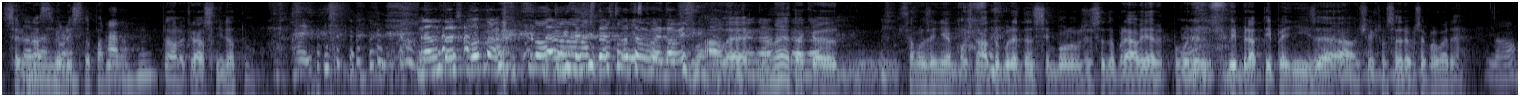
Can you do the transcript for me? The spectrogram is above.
17. novembra. listopadu? Áno. To je ale krásný datum. Hej. Nám to až potom. No, nám to nám až potom. Ale no ne, 17., tak no. eh, samozřejmě možná to bude ten symbol, že se to právě povede vybrat ty peníze a všechno se dobře povede. No.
